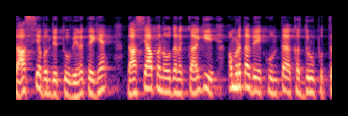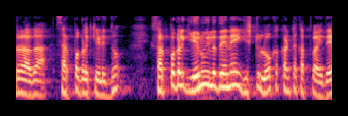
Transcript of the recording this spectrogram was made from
ದಾಸ್ಯ ಬಂದಿತ್ತು ವಿನತೆಗೆ. ದಾಸ್ಯಾಪನೋದನಕ್ಕಾಗಿ ಅಮೃತ ಬೇಕು ಅಂತ ಕದ್ರು ಪುತ್ರರಾದ ಸರ್ಪಗಳು ಕೇಳಿದ್ದು. ಸರ್ಪಗಳಿಗೆ ಏನೂ ಇಲ್ಲದೇನೆ ಇಷ್ಟು ಲೋಕಕಂಟಕತ್ವ ಇದೆ.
